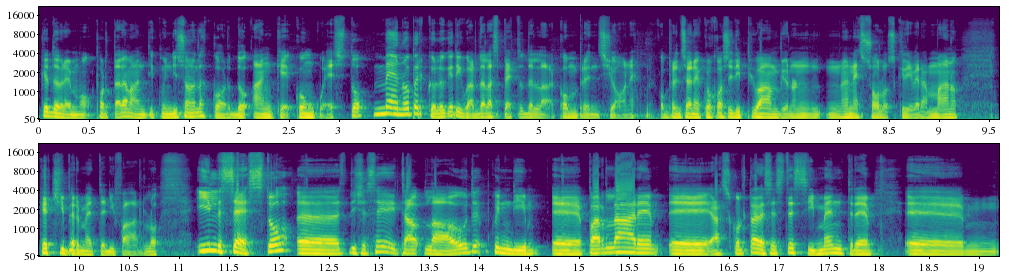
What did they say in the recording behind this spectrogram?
che dovremmo portare avanti, quindi sono d'accordo anche con questo, meno per quello che riguarda l'aspetto della comprensione. La comprensione è qualcosa di più ampio, non, non è solo scrivere a mano che ci permette di farlo. Il sesto eh, dice say it out loud, quindi eh, parlare e ascoltare se stessi mentre eh,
